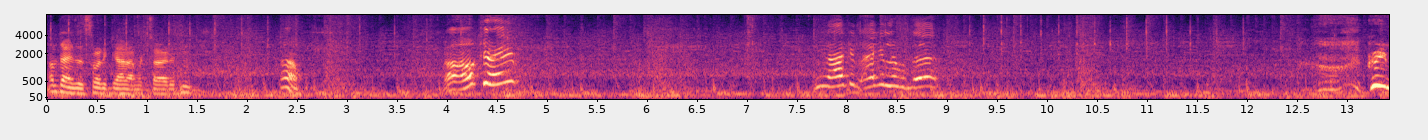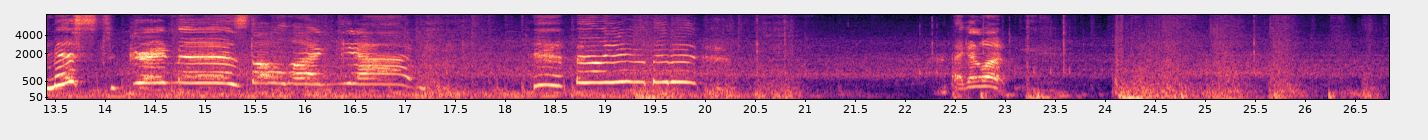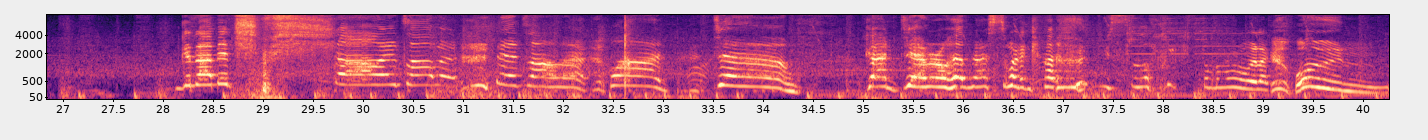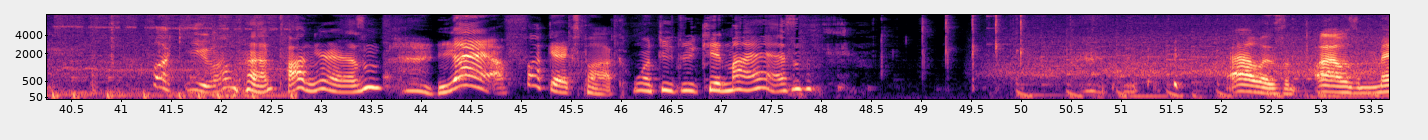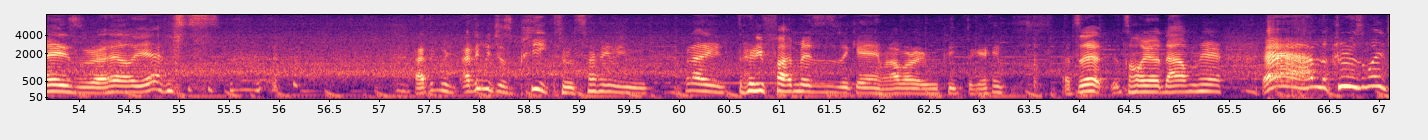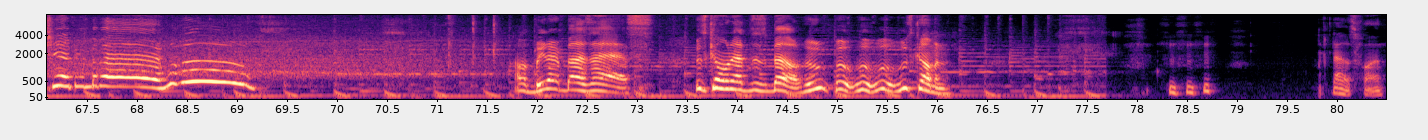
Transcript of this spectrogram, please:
Sometimes I swear to God I'm retarded. Hmm. Oh. Oh, okay. Yeah, I can I can live with that. Green mist! Green mist! Oh my god! Hell yeah, baby! Hey, guess what? Good night, bitch! Oh, it's over! It's over! One, two! God damn it, oh, I'll have I swear to God! You slowly like one! Fuck you, I'm, I'm taunting your ass. Yeah! Fuck X-Pac! One, two, three, kid my ass! That was that was amazing, hell yeah! I think we I think we just peaked. It's not even we're not even 35 minutes into the game, and I've already peaked the game. That's it. It's only down from here. Yeah, I'm the cruiserweight champion, baby! Woohoo! I'm gonna beat everybody's ass. Who's coming after this belt? Who? Who? Who? Who? Who's coming? that was fun.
